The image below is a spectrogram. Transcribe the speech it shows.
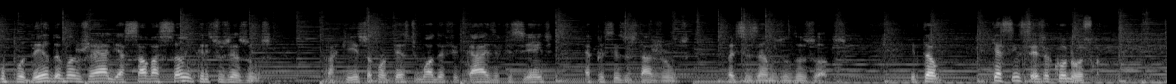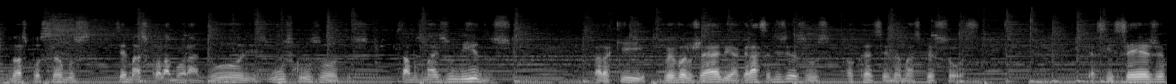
o poder do Evangelho e a salvação em Cristo Jesus. Para que isso aconteça de modo eficaz, eficiente, é preciso estar juntos, precisamos uns dos outros. Então, que assim seja conosco, nós possamos ser mais colaboradores uns com os outros, estarmos mais unidos, para que o Evangelho e a graça de Jesus alcancem ainda mais pessoas. Que assim seja,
